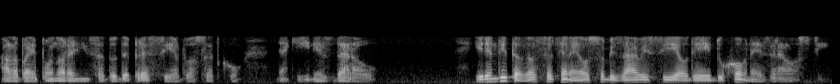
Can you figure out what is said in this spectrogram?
alebo aj ponorením sa do depresie v dôsledku nejakých nezdarov. Identita zasvetenej osoby závisí od jej duchovnej zrelosti.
